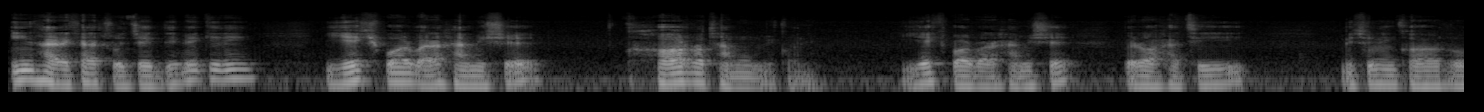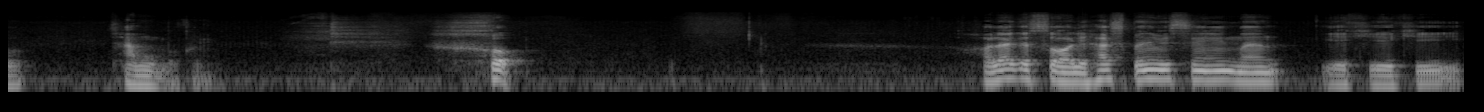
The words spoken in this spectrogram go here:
این حرکت رو جدی بگیریم. یک بار برای همیشه کار رو تموم می‌کنیم. یک بار برای همیشه به راحتی می‌تونیم کار رو تموم بکنیم. خب. حالا اگه سوالی هست بنویسین. من یکی یکی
